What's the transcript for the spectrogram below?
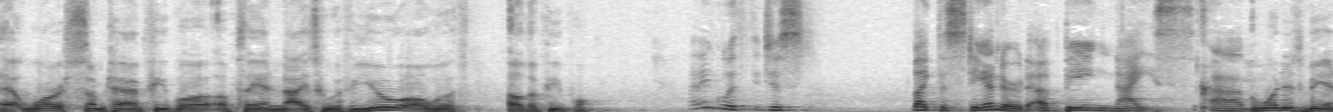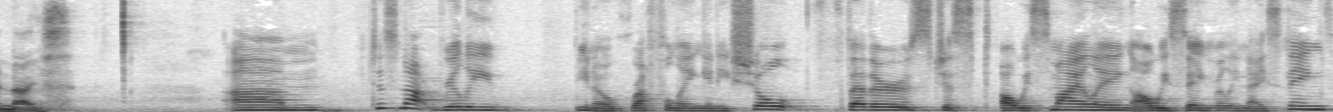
at worst, sometimes people are playing nice with you or with other people. I think with just like the standard of being nice, um, What is being nice? um, just not really, you know, ruffling any shoal feathers, just always smiling, always saying really nice things,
